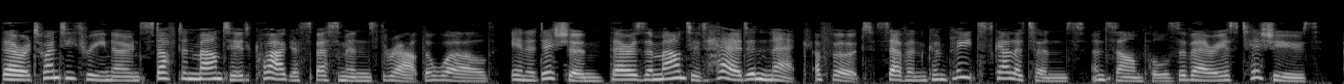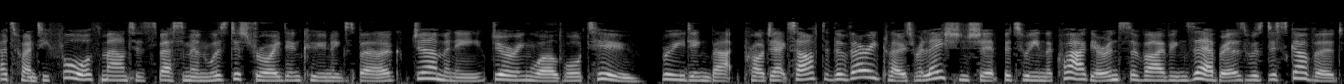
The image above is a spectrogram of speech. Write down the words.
There are 23 known stuffed and mounted quagga specimens throughout the world. In addition, there is a mounted head and neck, a foot, seven complete skeletons, and samples of various tissues. A 24th mounted specimen was destroyed in Königsberg, Germany, during World War II breeding back project after the very close relationship between the quagga and surviving zebras was discovered.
